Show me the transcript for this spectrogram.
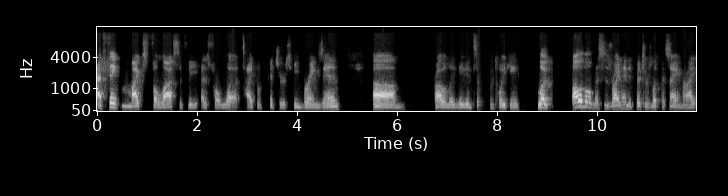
I think Mike's philosophy as for what type of pitchers he brings in um, probably needed some tweaking. Look, all of Ole Miss's right-handed pitchers look the same, right?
